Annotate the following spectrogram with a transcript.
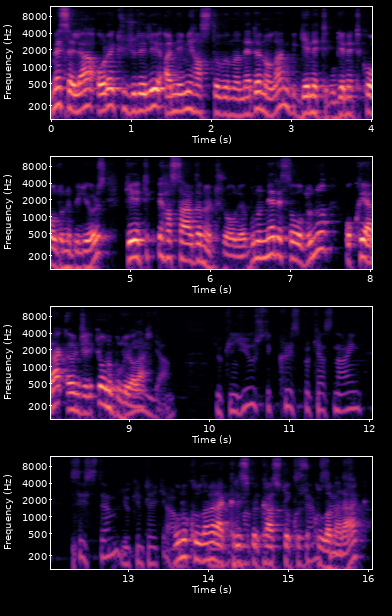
Mesela orak hücreli anemi hastalığına neden olan bir genetik, bu genetik olduğunu biliyoruz. Genetik bir hasardan ötürü oluyor. Bunun neresi olduğunu okuyarak öncelikle onu buluyorlar. anemia. You can use the CRISPR-Cas9 system. You can take out Bunu kullanarak uh, hematopoietic CRISPR-Cas9'u stem cells kullanarak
